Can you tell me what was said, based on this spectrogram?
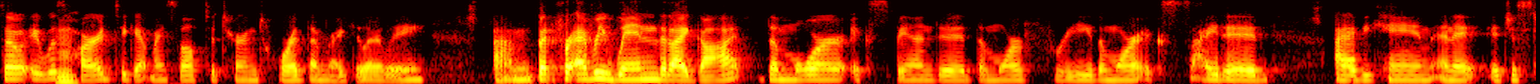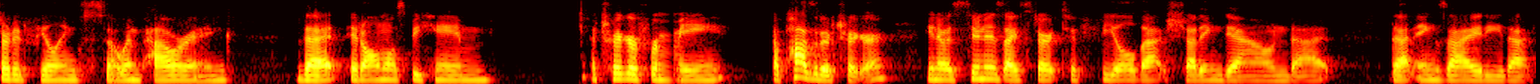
So it was mm. hard to get myself to turn toward them regularly. Um, but for every win that I got, the more expanded, the more free, the more excited I became. And it, it just started feeling so empowering that it almost became a trigger for me, a positive trigger. You know, as soon as I start to feel that shutting down, that that anxiety, that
